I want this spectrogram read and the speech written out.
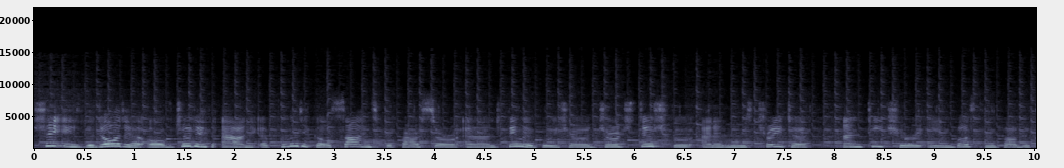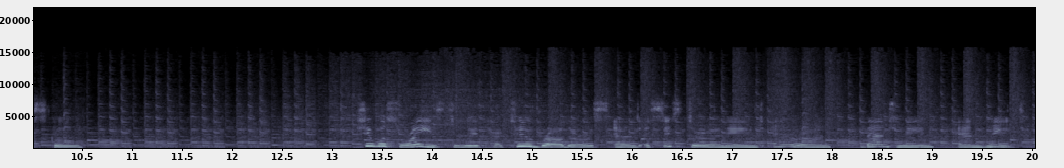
She is the daughter of Judith Ann, a political science professor, and Philip Richard George Dushku, an administrator and teacher in Boston Public School. She was raised with her two brothers and a sister named Aaron, Benjamin, and Nate.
